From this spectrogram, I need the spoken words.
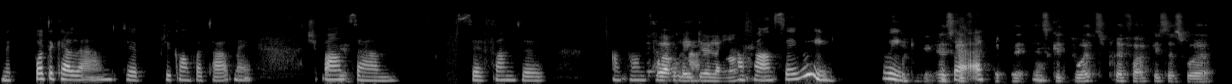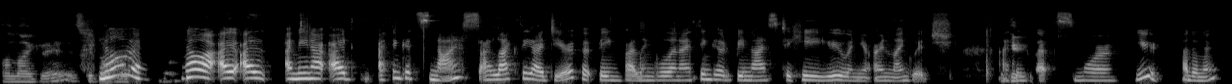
n'importe quelle langue, tu es plus confortable, mais je pense que c'est fun de entendre ta Voir les voix deux en français. Oui, Oui. Ok. Est-ce Yeah, que, euh, est-ce que toi, tu préfères que ce soit en anglais? Que ton No, no. I, I, I mean, I, I, I think it's nice. I like the idea of it being bilingual, and I think it would be nice to hear you in your own language. I think that's more you. I don't know.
